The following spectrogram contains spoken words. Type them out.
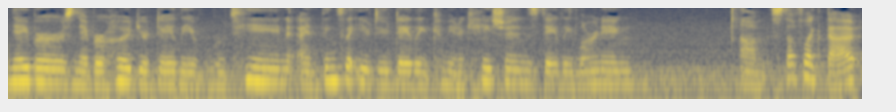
neighbors neighborhood your daily routine and things that you do daily communications daily learning um, stuff like that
